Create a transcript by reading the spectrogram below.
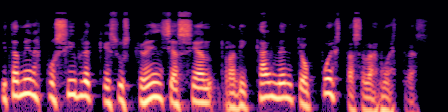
Y también es posible que sus creencias sean radicalmente opuestas a las nuestras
